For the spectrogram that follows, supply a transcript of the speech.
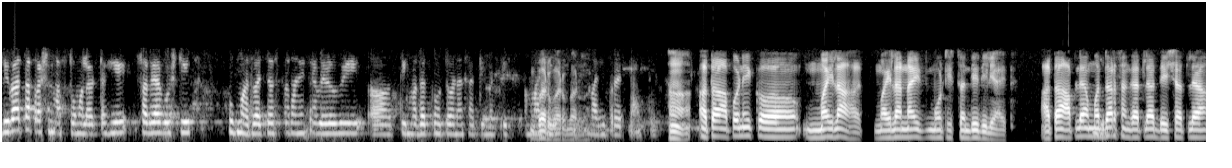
जीवाचा प्रश्न असतो मला वाटतं. हे सगळ्या गोष्टी खूप महत्त्वाच्या असतात आणि त्या वेळोवेळी ती मदत पोहोचवण्यासाठी नक्कीच. माझी प्रयत्न असते. हा आता आपण एक महिला आहात. महिलांनाही मोठी संधी दिली आहेत. आता आपल्या मतदारसंघातल्या देशातल्या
